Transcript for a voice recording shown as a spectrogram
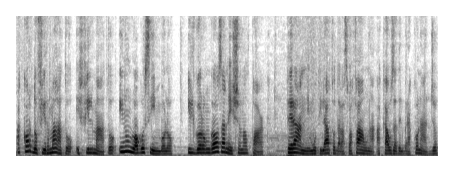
Accordo firmato e filmato in un luogo simbolo, il Gorongosa National Park per anni mutilato dalla sua fauna a causa del bracconaggio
